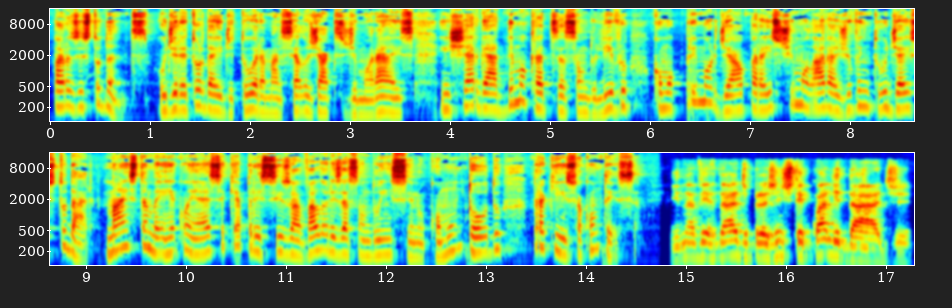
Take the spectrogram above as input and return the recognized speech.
para os estudantes. O diretor da editora, Marcelo Jacques de Moraes, enxerga a democratização do livro como primordial para estimular a juventude a estudar, mas também reconhece que é preciso a valorização do ensino como um todo para que isso aconteça. E, na verdade, para a gente ter qualidade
